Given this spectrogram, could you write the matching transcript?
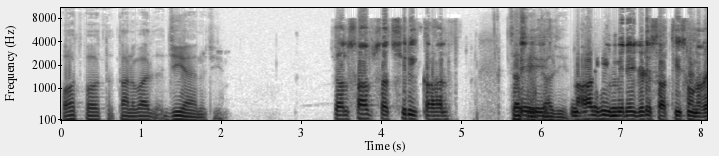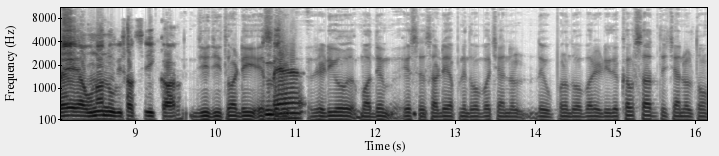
ਬਹੁਤ ਬਹੁਤ ਧੰਨਵਾਦ। ਜੀ ਆਇਆਂ ਨੂੰ ਜੀ। ਚਲ ਸਾਹਿਬ ਸਤਿ ਸ਼੍ਰੀ ਅਕਾਲ। ਸਤਿ ਸ੍ਰੀ ਤੇ ਅਕਾਲ ਜੀ। ਨਾਲ ਹੀ ਮੇਰੇ ਜਿਹੜੇ ਸਾਥੀ ਸੁਣ ਰਹੇ ਆ ਉਹਨਾਂ ਨੂੰ ਵੀ ਸਤਿ ਸ਼੍ਰੀ ਅਕਾਲ। ਜੀ ਜੀ ਤੁਹਾਡੀ ਇਸ ਰੇਡੀਓ ਮਾਧਿਅਮ ਇਸ ਸਾਡੇ ਆਪਣੇ ਦੁਆਬਾ ਚੈਨਲ ਦੇ ਉੱਪਰੋਂ ਦੁਆਬਾ ਰੇਡੀਓ ਦੇ ਖਬਰਸਾਰ ਦੇ ਚੈਨਲ ਤੋਂ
